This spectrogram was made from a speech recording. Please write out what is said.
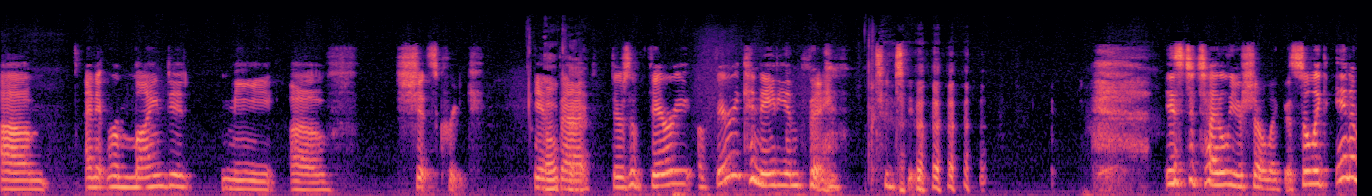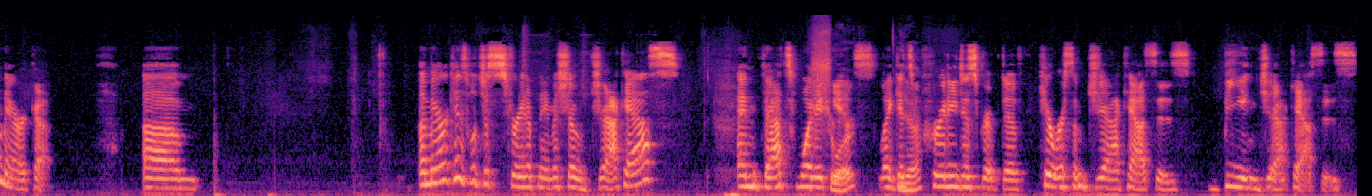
um, and it reminded me of Schitt's Creek, in Okay. that there's a very a very Canadian thing to do is to title your show like this. So like in America, um Americans will just straight up name a show Jackass and that's what it is. Sure. Like it's Yeah. pretty descriptive. Here are some jackasses being jackasses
